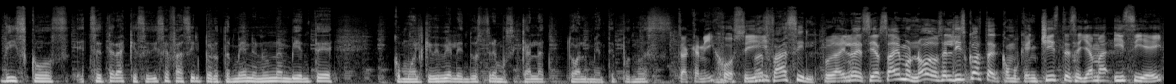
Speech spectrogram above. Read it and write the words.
discos, etcétera, que se dice fácil, pero también en un ambiente como el que vive la industria musical actualmente, pues no es, Está canijo, sí. no es fácil. Pues ahí lo decía Simon, ¿no? O sea, el disco hasta como que en chiste se llama Easy 8,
